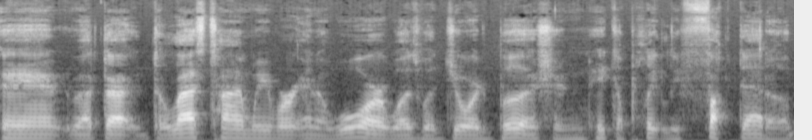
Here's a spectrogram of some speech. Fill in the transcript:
And but the, the last time we were in a war was with George Bush, and he completely fucked that up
